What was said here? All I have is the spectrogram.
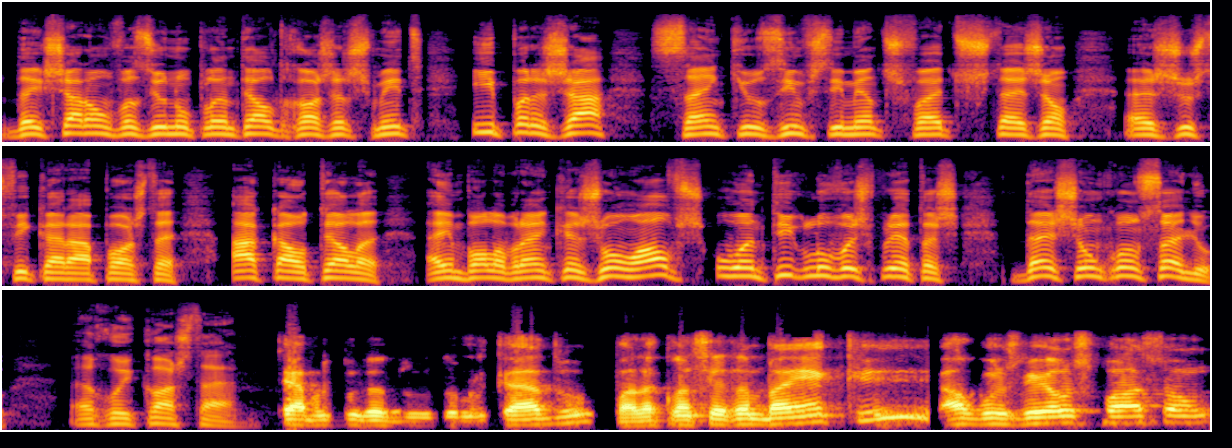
deixaram vazio no plantel de Roger Schmidt e, para já, sem que os investimentos feitos estejam a justificar a aposta. Há cautela em bola branca. João Alves, o antigo Luvas Pretas, deixa um conselho a Rui Costa. A abertura do, do mercado pode acontecer também é que alguns deles possam,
